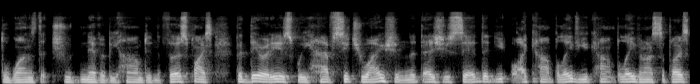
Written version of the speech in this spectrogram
the ones that should never be harmed in the first place. But there it is. We have situation that, as you said, that you, I can't believe, you can't believe, and I suppose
